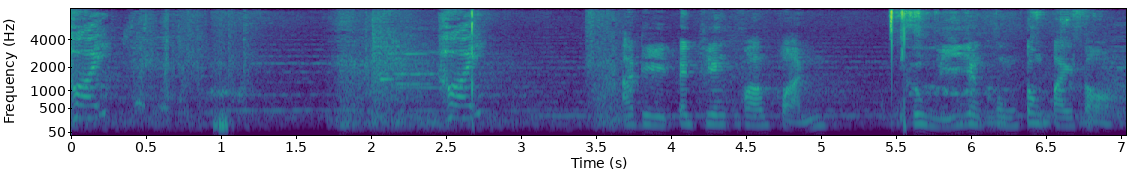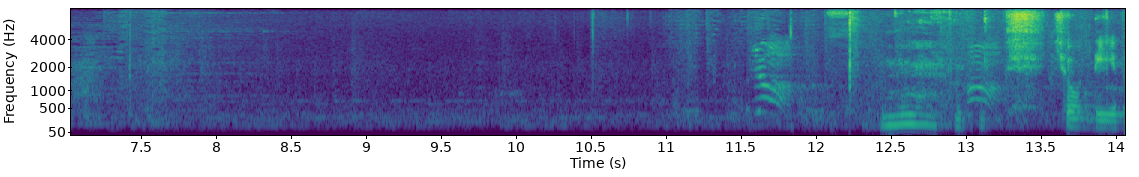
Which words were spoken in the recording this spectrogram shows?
ถอยถอยอดีตเป็นเพียงความฝันพรุ่งนี้ยังคงต้องไปต่อย่าอืมฮ่าโชคดีไป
